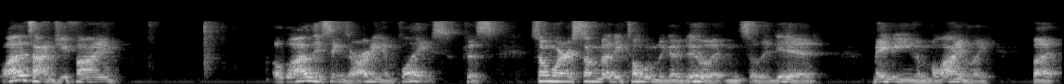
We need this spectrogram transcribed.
a lot of times you find a lot of these things are already in place because somewhere somebody told them to go do it, and so they did, maybe even blindly. But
